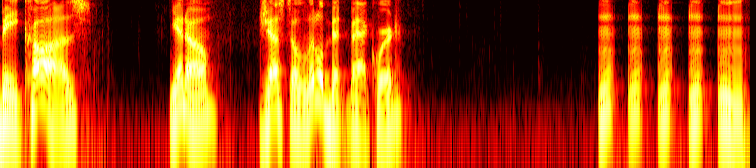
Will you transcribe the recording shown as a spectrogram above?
because, you know, just a little bit backward, Mm-mm-mm-mm-mm.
